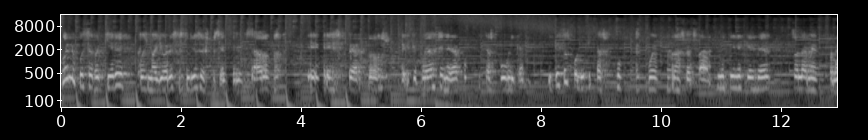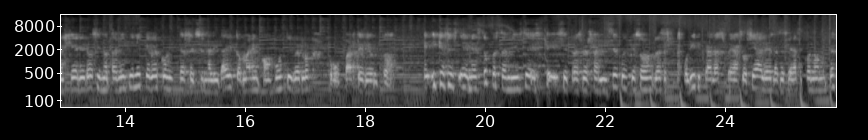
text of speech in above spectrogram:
Bueno, pues se requiere pues mayores estudios especializados, eh, expertos eh, que puedan generar públicas y que estas políticas públicas puedan transversar. No tiene que ver solamente con el género, sino también tiene que ver con la interseccionalidad y tomar en conjunto y verlo como parte de un todo. Y que en esto pues también se, este, transversalice pues que son las esferas políticas, las esferas sociales, las esferas económicas,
